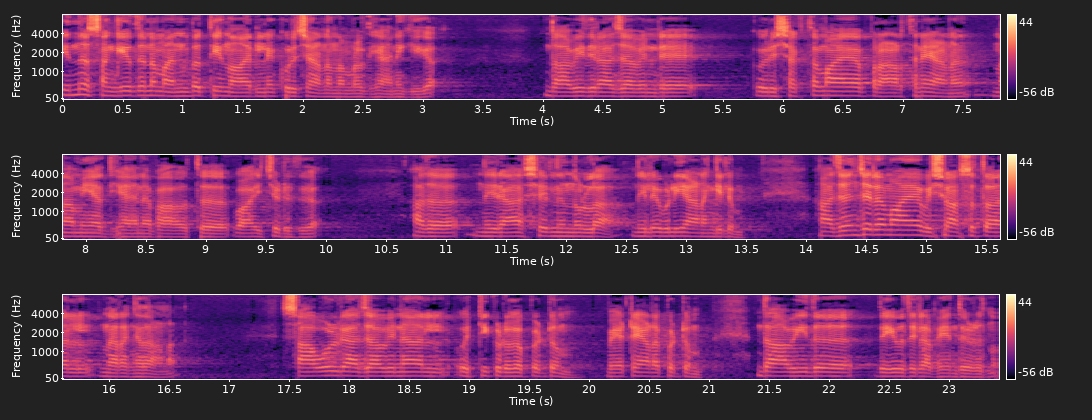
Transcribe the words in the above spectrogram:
ഇന്ന് സങ്കീർത്തനം അൻപത്തിനാലിനെ കുറിച്ചാണ് നമ്മൾ ധ്യാനിക്കുക. ദാവീദ് രാജാവിന്റെ ഒരു ശക്തമായ പ്രാർത്ഥനയാണ് നാം ഈ അധ്യയന ഭാഗത്ത് വായിച്ചെടുക്കുക. അത് നിരാശയിൽ നിന്നുള്ള നിലവിളിയാണെങ്കിലും അചഞ്ചലമായ വിശ്വാസത്താൽ നിറഞ്ഞതാണ്. സാവൂൾ രാജാവിനാൽ ഒറ്റിക്കൊടുക്കപ്പെട്ടും വേട്ടയാടപ്പെട്ടും ദാവീദ് ദൈവത്തിൽ അഭയം തേടുന്നു.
